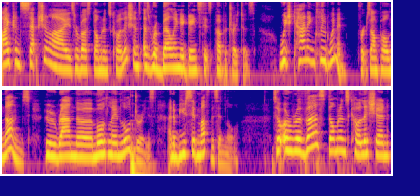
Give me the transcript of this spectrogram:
I conceptualize reverse dominance coalitions as rebelling against its perpetrators, which can include women. For example, nuns who ran the Magdalen laundries and abusive mothers in law. So, a reverse dominance coalition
